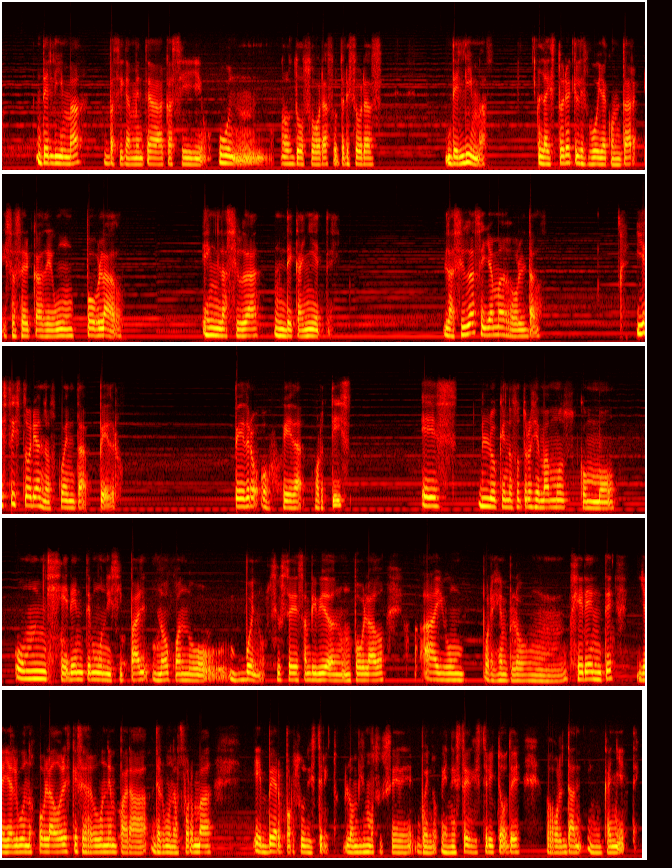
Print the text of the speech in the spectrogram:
de Lima, básicamente a casi unos dos horas o tres horas de Lima. La historia que les voy a contar es acerca de un poblado en la ciudad de Cañete. La ciudad se llama Roldán. Y esta historia nos cuenta Pedro. Pedro Ojeda Ortiz es lo que nosotros llamamos como un gerente municipal, ¿no? Cuando, bueno, si ustedes han vivido en un poblado, hay un, por ejemplo, un gerente y hay algunos pobladores que se reúnen para, de alguna forma, eh, ver por su distrito. Lo mismo sucede, bueno, en este distrito de Roldán, en Cañete.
